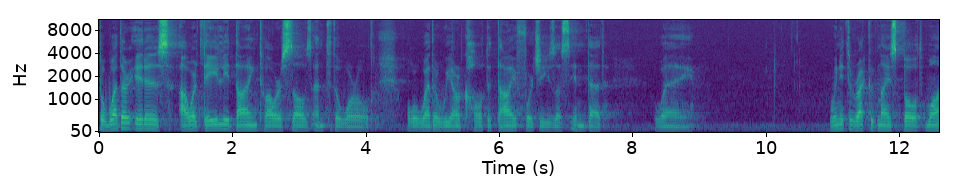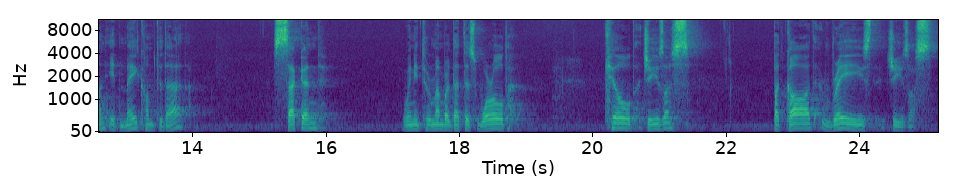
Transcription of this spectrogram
But whether it is our daily dying to ourselves and to the world, or whether we are called to die for Jesus in that way, we need to recognize both. One, it may come to that. Second, we need to remember that this world killed Jesus, but God raised Jesus.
